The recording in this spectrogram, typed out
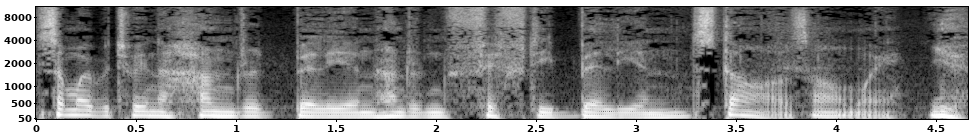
somewhere between 100 billion, 150 billion stars, aren't we? Yeah,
